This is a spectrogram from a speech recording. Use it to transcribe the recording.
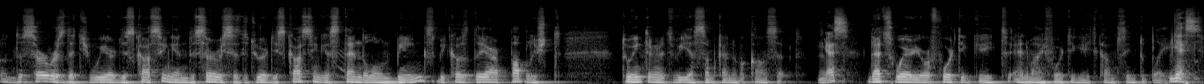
the servers that we are discussing and the services that we are discussing as standalone beings because they are published to internet via some kind of a concept. Yes. That's where your FortiGate and my FortiGate comes into play. Yes.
